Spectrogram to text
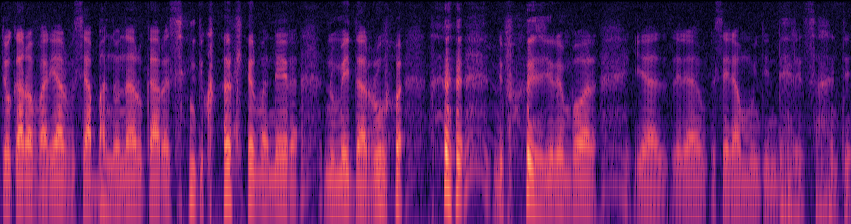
teu carro avariado, você abandonar o carro assim de qualquer maneira no meio da rua, depois ir embora. Yeah, seria, seria muito interessante.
